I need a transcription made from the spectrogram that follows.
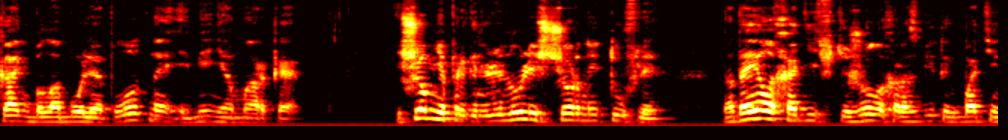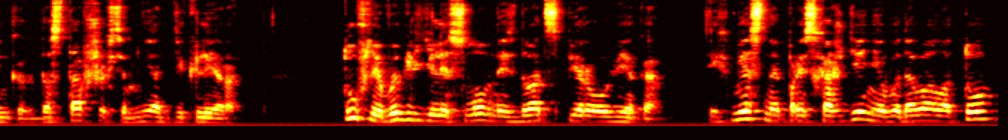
ткань была более плотная и менее маркая. Еще мне приглянулись черные туфли. Надоело ходить в тяжелых разбитых ботинках, доставшихся мне от Деклера. Туфли выглядели словно из 21 века. Их местное происхождение выдавало то,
